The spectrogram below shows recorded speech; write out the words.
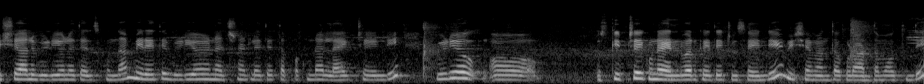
విషయాలు వీడియోలో తెలుసుకుందాం. మీరైతే వీడియో నచ్చినట్లయితే తప్పకుండా లైక్ చేయండి. వీడియో స్కిప్ చేయకుండా ఎండ్ వరకు అయితే చూసేయండి. విషయం అంతా కూడా అర్థమవుతుంది.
